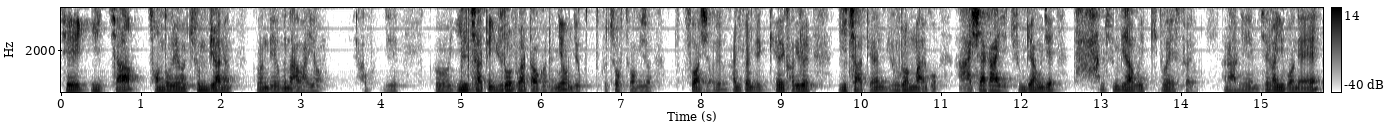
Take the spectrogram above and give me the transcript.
제2차 전도 여행을 준비하는 그런 내용이 나와요. 이제 그 1차 때 유럽을 갔다 오거든요. 이제 그쪽 저기죠. 소아시아. 그러니까 이제 계획하기를 2차 때는 유럽 말고 아시아 가야지 준비하고 이제 다 준비하고 기도했어요. 하나님, 제가 이번에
